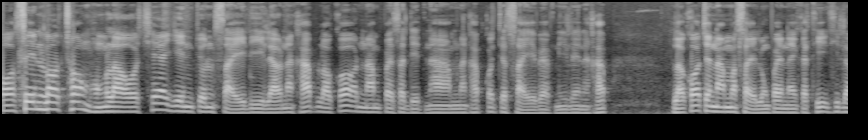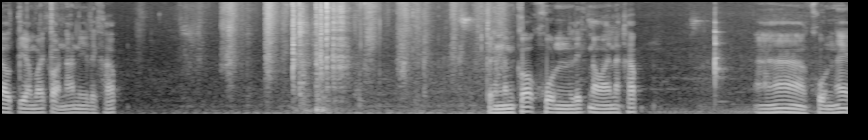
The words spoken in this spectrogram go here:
พอเส้นลอดช่องของเราแช่เย็นจนใสดีแล้วนะครับ เราก็นำไปสะเด็จน้ำนะครับ ก็จะใสแบบนี้เลยนะครับ เราก็จะนำมาใส่ลงไปในกะทิที่เราเตรียมไว้ก่อนหน้านี้เลยครับ จากนั้นก็คนเล็กน้อยนะครับอ่าคนให้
